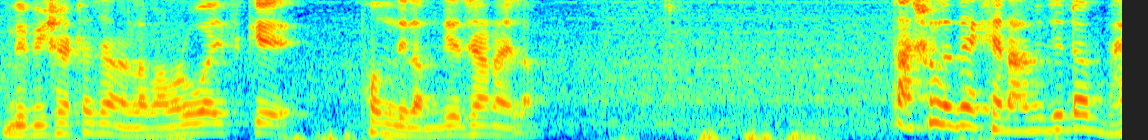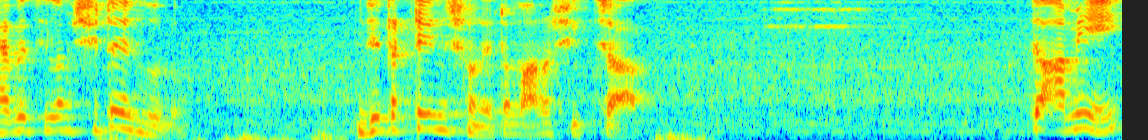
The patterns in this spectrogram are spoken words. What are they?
দিয়ে বিষয়টা জানালাম, আমার ওয়াইফকে ফোন দিলাম, দিয়ে জানাইলাম। আসলে দেখেন, আমি যেটা ভেবেছিলাম সেটাই হলো, যেটা টেনশন এটা মানসিক চাপ। তা আমি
